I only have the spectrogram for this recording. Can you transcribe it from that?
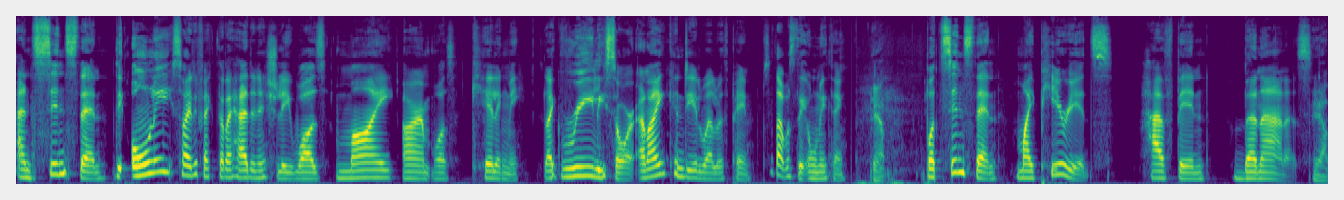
And since then, the only side effect that I had initially was my arm was killing me, like really sore, and I can deal well with pain. So that was the only thing. Yeah, But since then, my periods have been bananas. yeah.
